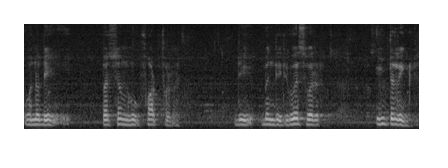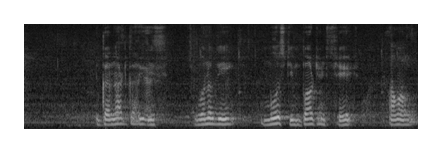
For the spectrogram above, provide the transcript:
one of the person who fought for the when the rivers were interlinked. Karnataka is one of the most important state among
